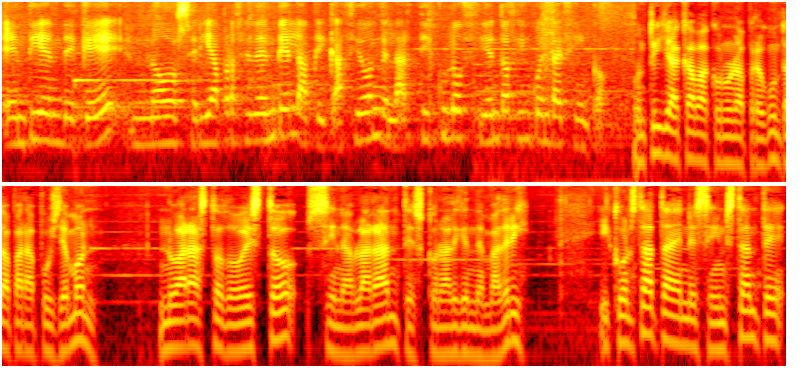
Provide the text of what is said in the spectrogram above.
entiende que no sería procedente la aplicación del artículo 155. Montilla acaba con una pregunta para Puigdemont. No harás todo esto sin hablar antes con alguien de Madrid. Y constata en ese instante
